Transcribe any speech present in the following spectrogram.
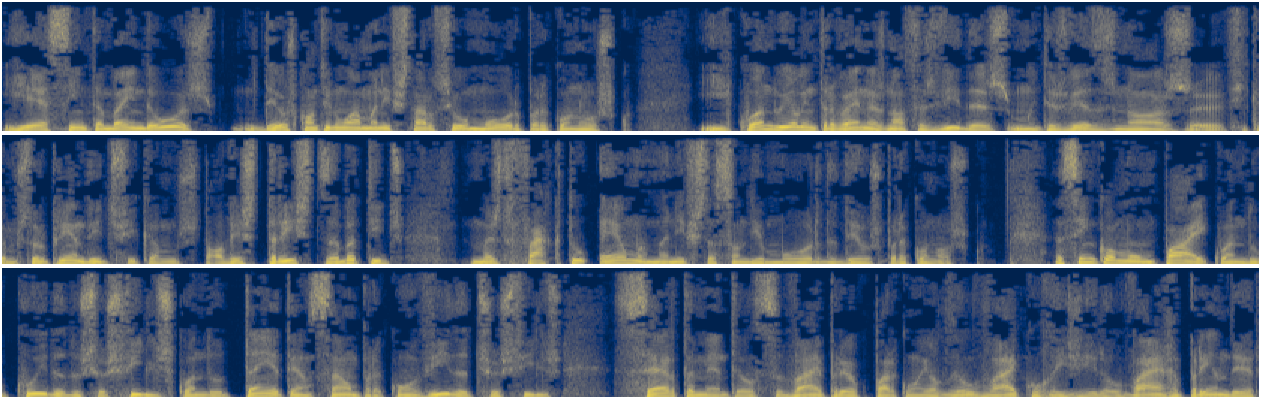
E é assim também ainda hoje. Deus continua a manifestar o seu amor para conosco. E quando Ele intervém nas nossas vidas, muitas vezes nós eh, ficamos surpreendidos, ficamos talvez tristes, abatidos, mas de facto é uma manifestação de amor de Deus para conosco. Assim como um pai, quando cuida dos seus filhos, quando tem atenção para com a vida dos seus filhos, certamente ele se vai preocupar com eles, ele vai corrigir, ele vai repreender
